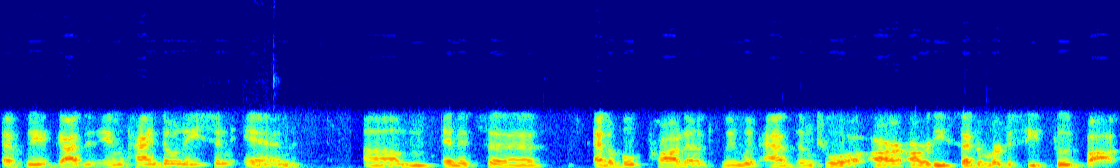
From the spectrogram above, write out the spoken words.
if we got an in-kind donation in, um, and it's a edible product, we would add them to our already set emergency food box,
